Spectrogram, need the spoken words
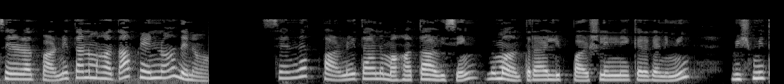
සෙනරත් පරණිතාන මහතා පෙන්වා දෙනවා. සෙනරත් පරණිතාන මහතා විසින් මෙම අන්තරාය ලිපි පරිශීලනය කර ගනිමින් විශ්මිත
